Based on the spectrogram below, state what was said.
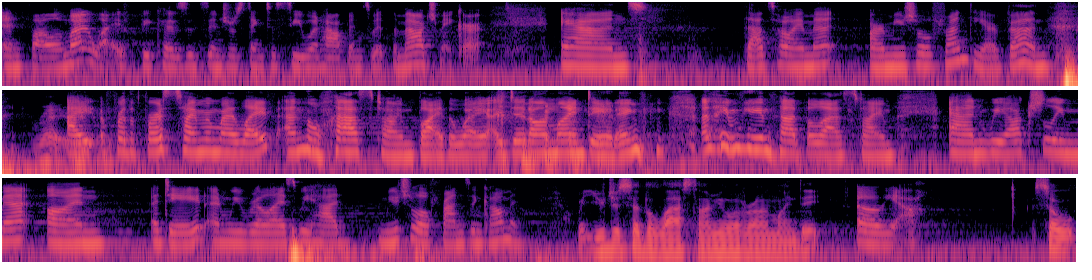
and follow my life because it's interesting to see what happens with the matchmaker. And that's how I met our mutual friend here, Ben. Right, I for the first time in my life and the last time, by the way, I did online dating, and I mean that the last time. And we actually met on a date, and we realized we had mutual friends in common. What you just said the last time you'll ever online date. Oh yeah. So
